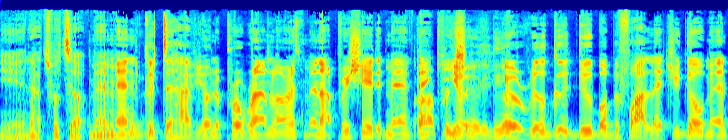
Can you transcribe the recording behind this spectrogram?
Yeah, that's what's up, man. Man, good to have you on the program, Lawrence. Man, I appreciate it, man. Thank appreciate you. You're, it, you're a real good dude. But before I let you go, man,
